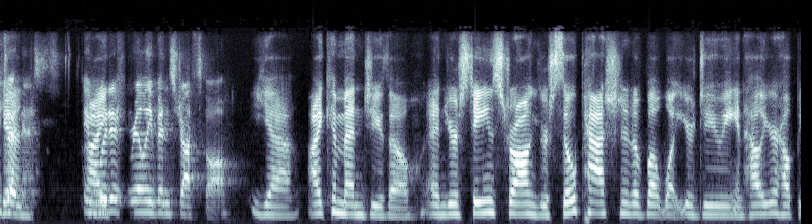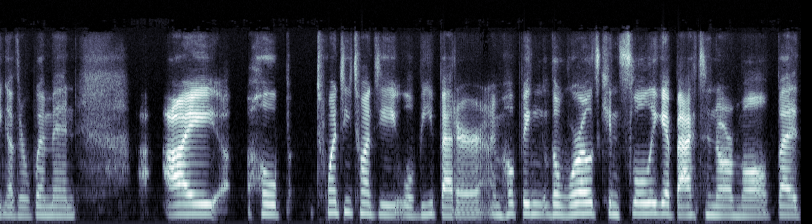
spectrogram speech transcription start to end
Again, goodness. It I, would have really been stressful. Yeah, I commend you though. And you're staying strong. You're so passionate about what you're doing and how you're helping other women. I hope 2020 will be better. I'm hoping the world can slowly get back to normal, but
